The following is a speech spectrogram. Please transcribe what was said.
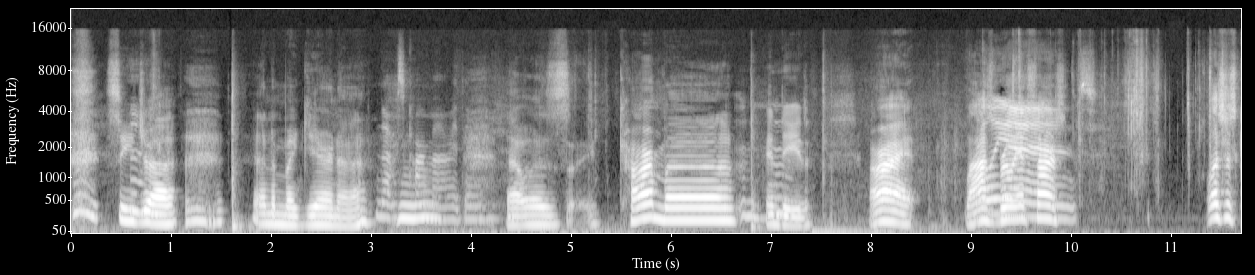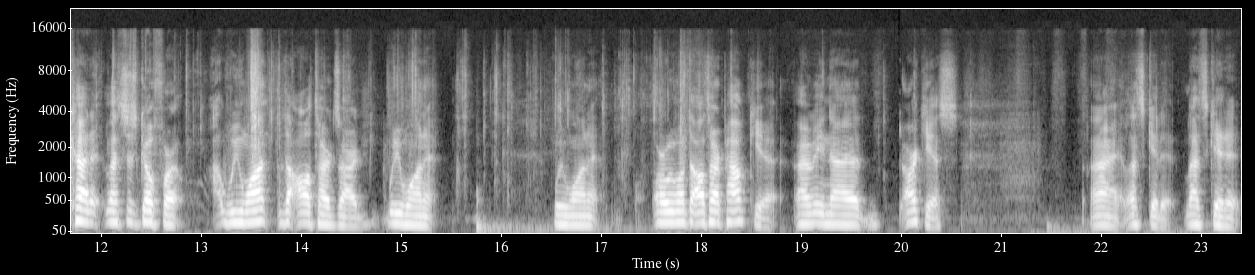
Cedra and a Magirna. That was karma right there. That was karma. Mhm. Indeed. All right. Last brilliant stars. Let's just cut it. Let's just go for it. We want the Altard Zard. We want it. We want it. Or we want the Altard Palkia. I mean, uh, Arceus. All right, let's get it. Let's get it.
